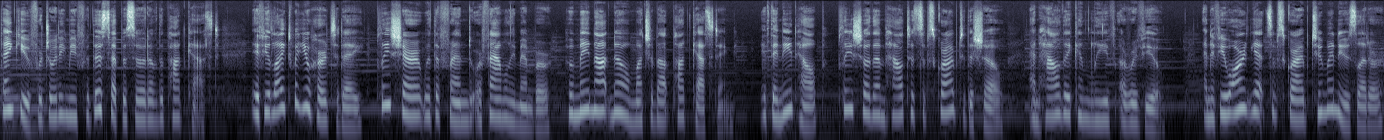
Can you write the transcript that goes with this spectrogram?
Thank you for joining me for this episode of the podcast. If you liked what you heard today, please share it with a friend or family member who may not know much about podcasting. If they need help, please show them how to subscribe to the show and how they can leave a review. And if you aren't yet subscribed to my newsletter,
